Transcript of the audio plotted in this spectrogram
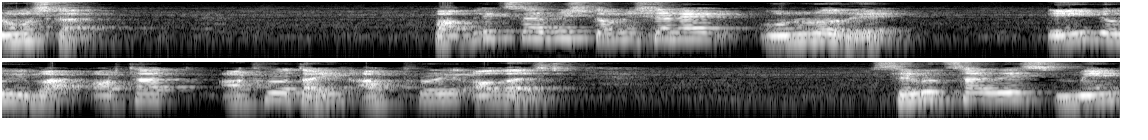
নমস্কার। পাবলিক সার্ভিস কমিশনের অনুরোধে এই রবিবার, অর্থাৎ আঠেরো তারিখ, আঠেরোই আগস্ট সিভিল সার্ভিস মেন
